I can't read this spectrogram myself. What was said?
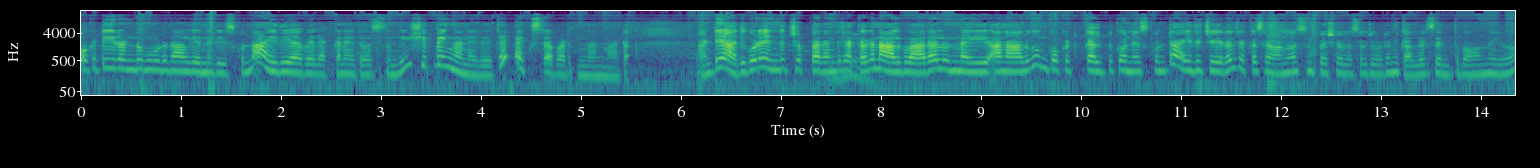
ఒకటి రెండు మూడు నాలుగు ఎన్ని తీసుకున్నా ఐదు యాభై లెక్కనైతే వస్తుంది. షిప్పింగ్ అనేది అయితే ఎక్స్ట్రా పడుతుంది అనమాట అంటే అది కూడా ఎందుకు చెప్పారంటే చక్కగా నాలుగు వారాలు ఉన్నాయి. ఆ నాలుగు ఇంకొకటి కలిపి కొనేసుకుంటే ఐదు చీరలు. చక్కగా శ్రావణ మాసం స్పెషల్ అసలు చూడండి కలర్స్ ఎంత బాగున్నాయో.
